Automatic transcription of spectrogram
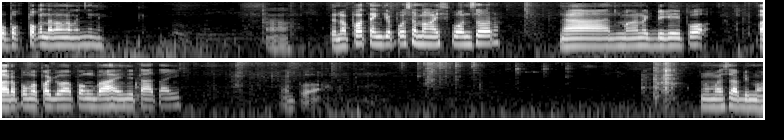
Pupukpok na lang naman yun eh. Ah. Ito na po, thank you po sa mga sponsor na mga nagbigay po para po mapagawa pong bahay ni tatay. Yan po. Anong masabi mo?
